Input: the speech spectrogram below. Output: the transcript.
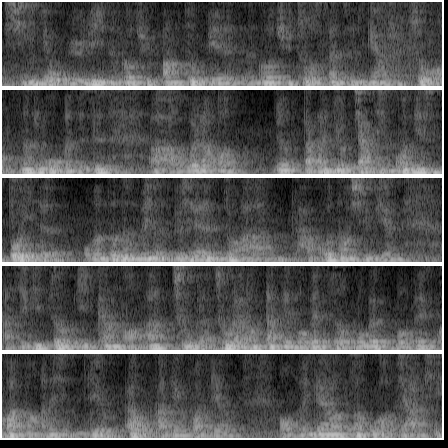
行有余力，能够去帮助别人，能够去做善事，应该要去做。那如果我们只是啊，为然后有当然有家庭观念是对的，我们不能没有。有些人说啊，好过到修行，啊是去做义工哦，啊出来出来然后当然无被走，无被无被困哦，安尼是唔对，爱有家庭观念。我们应该要照顾好家庭，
